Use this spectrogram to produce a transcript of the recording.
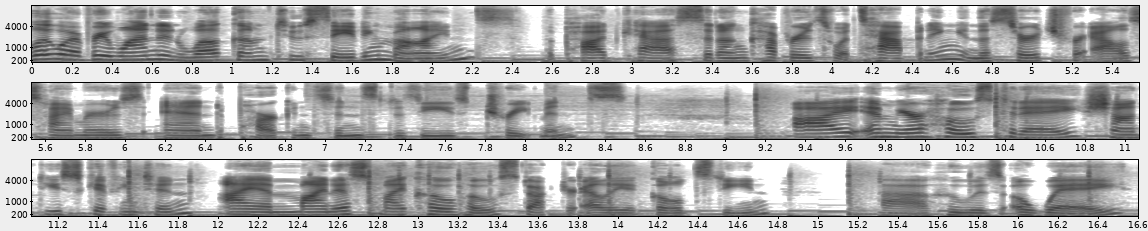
Hello, everyone, and welcome to Saving Minds, the podcast that uncovers what's happening in the search for Alzheimer's and Parkinson's disease treatments. I am your host today, Shanti Skiffington. I am minus my co host, Dr. Elliot Goldstein, uh, who is away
